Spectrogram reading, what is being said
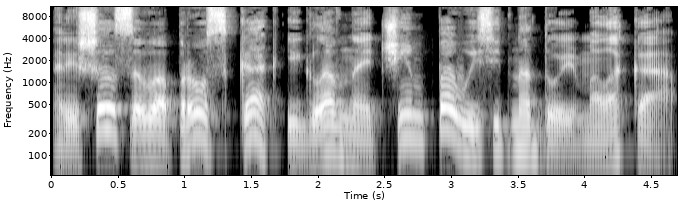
Решался вопрос, как и, главное, чем повысить надои молока.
